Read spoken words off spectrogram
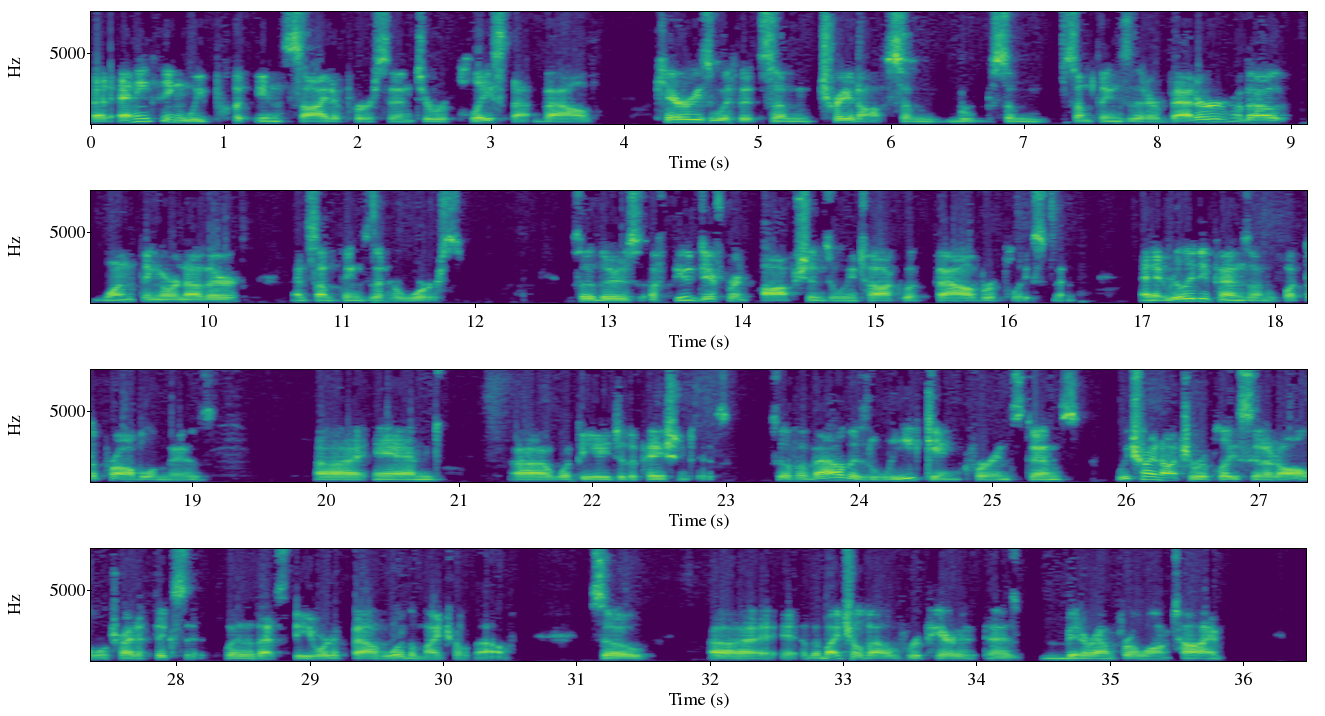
that anything we put inside a person to replace that valve carries with it some trade-offs, some some some things that are better about one thing or another, and some things that are worse. So there's a few different options when we talk about valve replacement, and it really depends on what the problem is uh, and uh, what the age of the patient is. So if a valve is leaking, for instance, we try not to replace it at all. We'll try to fix it, whether that's the aortic valve or the mitral valve. So uh, the mitral valve repair has been around for a long time.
